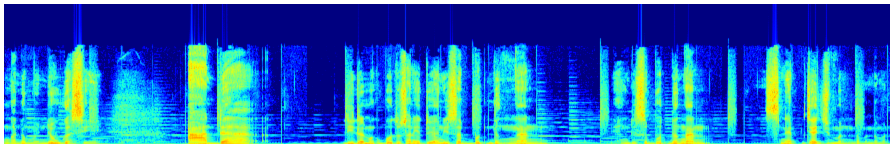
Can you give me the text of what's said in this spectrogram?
Nggak nemuin juga sih ada di dalam keputusan itu yang disebut dengan yang disebut dengan snap judgment teman-teman.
